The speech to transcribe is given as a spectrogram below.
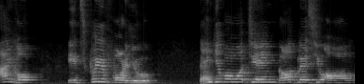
I hope it's clear for you. Thank you for watching. God bless you all.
